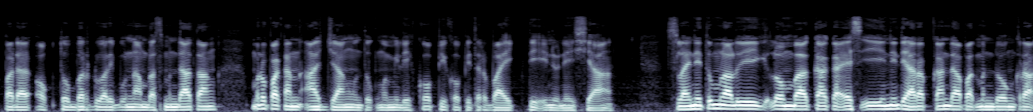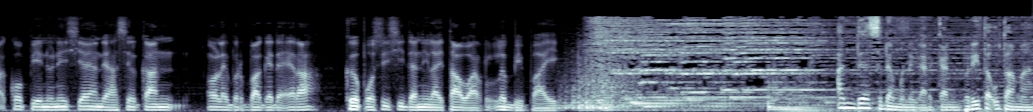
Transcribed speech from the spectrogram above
pada Oktober 2016 mendatang merupakan ajang untuk memilih kopi-kopi terbaik di Indonesia. Selain itu, melalui lomba KKSI ini diharapkan dapat mendongkrak kopi Indonesia yang dihasilkan oleh berbagai daerah ke posisi dan nilai tawar lebih baik. Anda sedang mendengarkan berita utama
